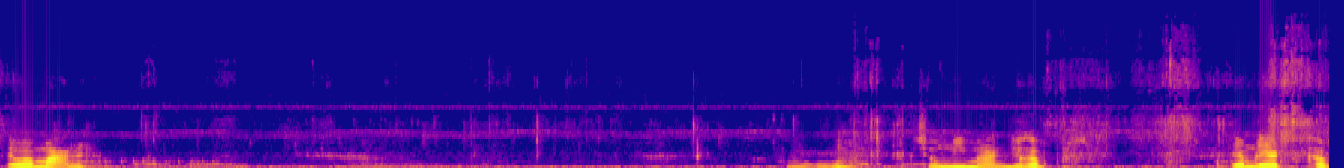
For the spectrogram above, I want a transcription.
แต่ว่าหมานช่วงนี้หมานอยู่ครับเตรียมแรกครับ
